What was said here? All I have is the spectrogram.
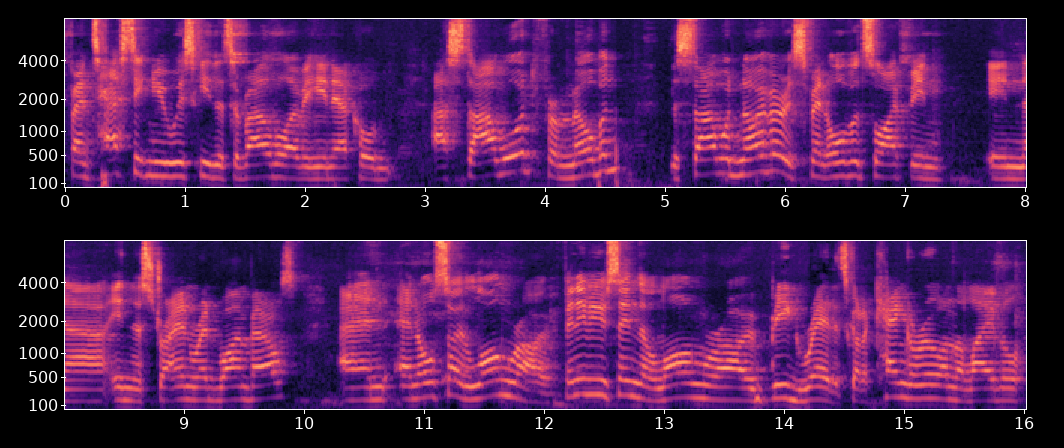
fantastic new whiskey that's available over here now called uh, Starward from Melbourne, the Starward Nova has spent all of its life in in uh, in Australian red wine barrels. And, and also Longrow. If any of you have seen the Longrow Big Red, it's got a kangaroo on the label,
